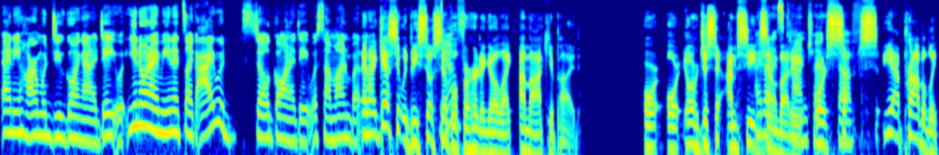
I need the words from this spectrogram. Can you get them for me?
any harm would do going on a date. with You know what I mean? It's like I would still go on a date with someone, but And I guess it would be so simple Yeah. for her to go like, "I'm occupied," or or or just say, "I'm seeing I bet somebody," contract or so, stuff. s- yeah, probably.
